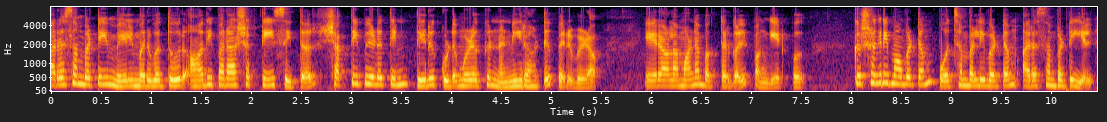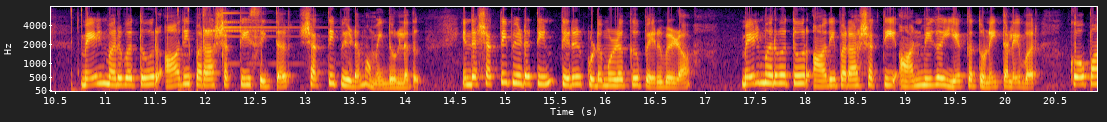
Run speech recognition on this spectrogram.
அரசம்பட்டி மேல்மருவத்தூர் ஆதிபராசக்தி சித்தர் சக்தி பீடத்தின் திரு குடமுழக்கு நன்னீராட்டு பெருவிழா. ஏராளமான பக்தர்கள் பங்கேற்பு. கிருஷ்ணகிரி மாவட்டம் போச்சம்பள்ளி வட்டம் அரசம்பட்டியில் மேல்மருவத்தூர் ஆதிபராசக்தி சித்தர் சக்தி பீடம் அமைந்துள்ளது. இந்த சக்தி பீடத்தின் திரு குடமுழக்கு பெருவிழா மேல்மருவத்தூர் ஆதிபராசக்தி ஆன்மீக இயக்க துணைத் தலைவர் கோபா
